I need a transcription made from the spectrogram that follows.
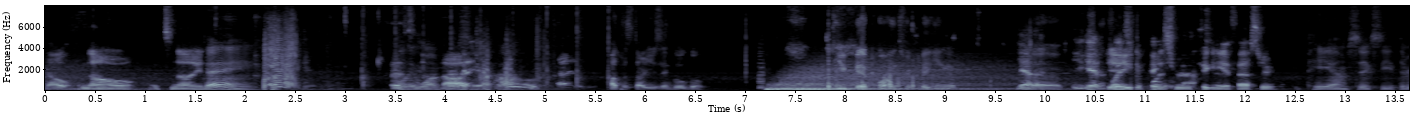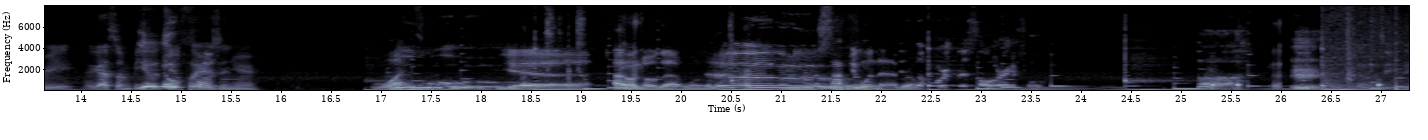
No. No, it's nine. Dang. Only one Nah, person. got about to start using Google. You get points for picking up. Yeah. Uh, You get points Yeah, you for get points picking for faster. picking it faster. PM63. We got some Yo, BO2 fuck. players in here. What? Ooh. Yeah, I don't know that one. Ooh. Stop doing that, It's bro. the fourth assault rifle. Ah. Mm.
